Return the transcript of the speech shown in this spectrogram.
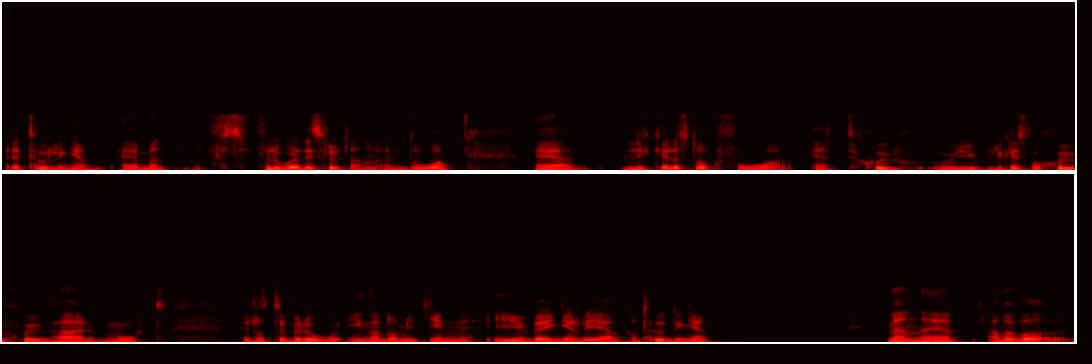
eh, Tullinge eh, men förlorade i slutändan ändå. Eh, lyckades dock få ett 7, lyckades få 7-7 här mot Rotebro innan de gick in i väggen rejält mot Huddinge. Men, eh, ja, men vad,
